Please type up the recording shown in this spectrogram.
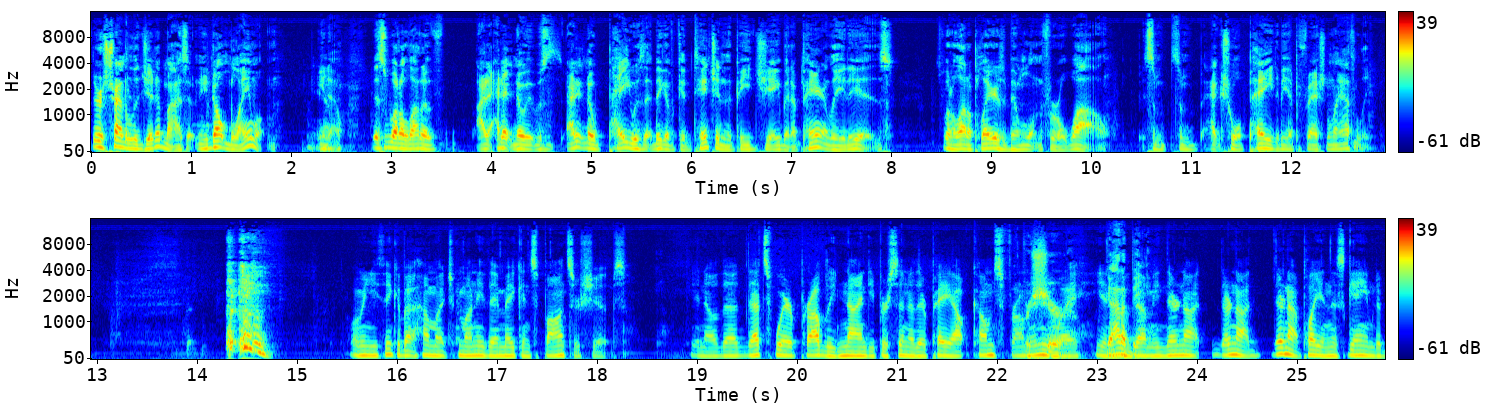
they're trying to legitimize it, and you don't blame them. You know, this is what a lot of I, I didn't know it was. I didn't know pay was that big of a contention in the PGA, but apparently it is. It's what a lot of players have been wanting for a while. Some some actual pay to be a professional athlete. I mean, you think about how much money they make in sponsorships. You know, that that's where probably ninety percent of their payout comes from. For sure. You Gotta know, be. I mean, they're not they're not they're not playing this game to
